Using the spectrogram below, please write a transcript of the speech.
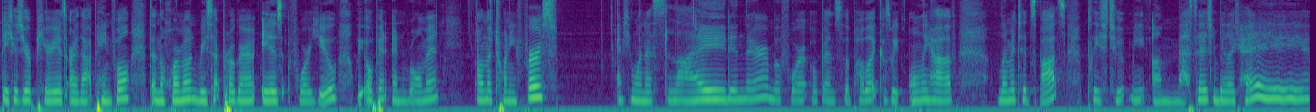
because your periods are that painful, then the hormone reset program is for you. We open enrollment on the 21st if you want to slide in there before it opens to the public because we only have limited spots please shoot me a message and be like hey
